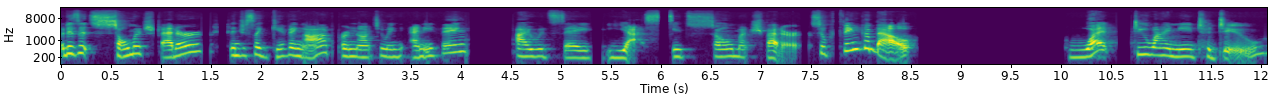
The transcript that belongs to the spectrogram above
But is it so much better than just like giving up or not doing anything? I would say yes, it's so much better. So think about what do I need to do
